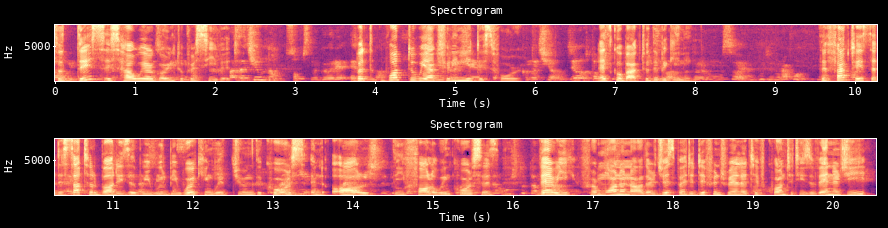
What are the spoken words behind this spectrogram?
So this is how we are going to perceive it. But what do we actually need this for? Let's go back to the beginning. The fact is that the subtle bodies that we will be working with during the course and all the following courses vary from one another just by the different relative quantities of energy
